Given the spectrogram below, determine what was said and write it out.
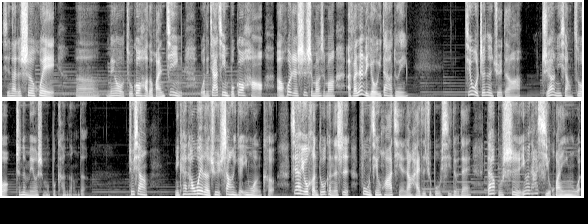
现在的社会，呃，没有足够好的环境，我的家境不够好，呃，或者是什么什么，啊、反正理由一大堆。其实我真的觉得啊，只要你想做，真的没有什么不可能的，就像。”你看他为了去上一个英文课，现在有很多可能是父母亲花钱让孩子去补习，对不对？但他不是因为他喜欢英文，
